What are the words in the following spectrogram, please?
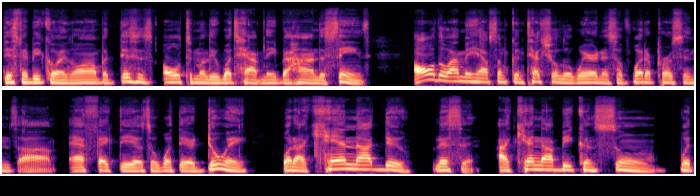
this may be going on, but this is ultimately what's happening behind the scenes. Although I may have some contextual awareness of what a person's uh, affect is or what they're doing, what I cannot do, listen, I cannot be consumed with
